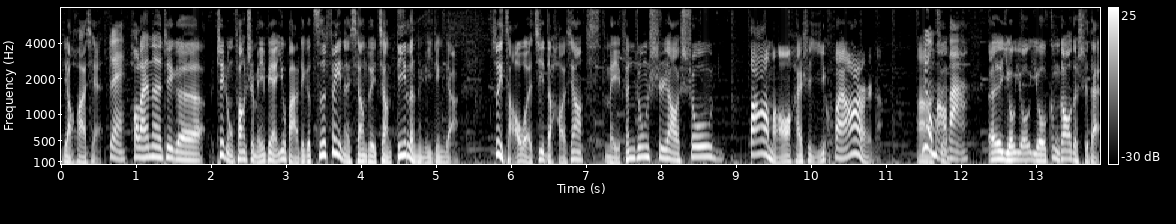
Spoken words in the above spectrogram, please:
要花钱，对，后来呢这个这种方式没变，又把这个资费呢相对降低了那么一丁点儿。最早我记得好像每分钟是要收八毛还是一块二呢？啊六毛？吧，呃，有有有更高的时代。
